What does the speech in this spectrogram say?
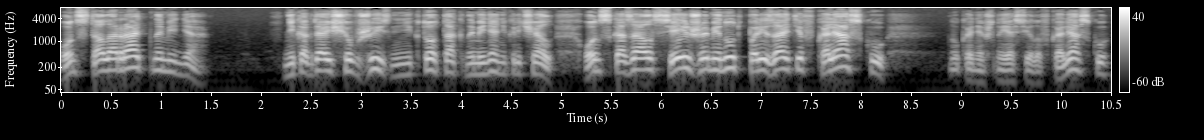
он стал орать на меня — Никогда еще в жизни никто так на меня не кричал. Он сказал, сей же минут полезайте в коляску. Ну, конечно, я села в коляску,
